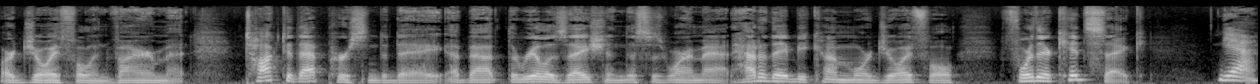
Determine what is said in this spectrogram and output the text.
or joyful environment talk to that person today about the realization this is where I'm at. How do they become more joyful for their kids' sake? Yeah,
